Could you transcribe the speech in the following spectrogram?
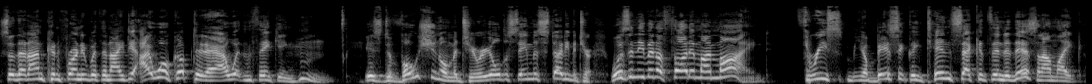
so that I'm confronted with an idea. I woke up today. I wasn't thinking, hmm, is devotional material the same as study material? Wasn't even a thought in my mind three, you know, basically 10 seconds into this. And I'm like,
